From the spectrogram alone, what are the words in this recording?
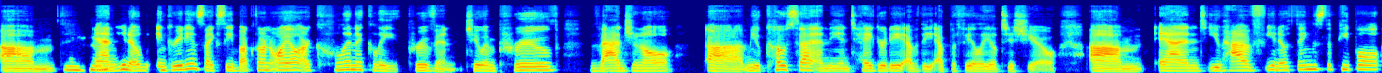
Um, mm-hmm. And, you know, ingredients like sea buckthorn oil are clinically proven to improve vaginal uh, mucosa and the integrity of the epithelial tissue. Um, and you have, you know, things that people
